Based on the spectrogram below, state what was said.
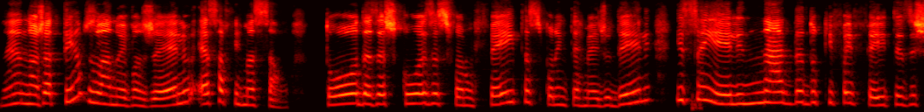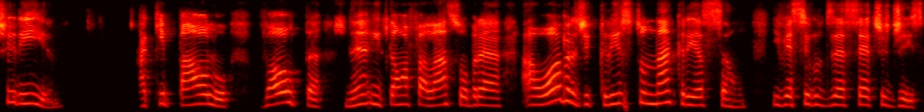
né, nós já temos lá no Evangelho essa afirmação: Todas as coisas foram feitas por intermédio dele, e sem ele nada do que foi feito existiria. Aqui Paulo volta, né, então a falar sobre a, a, obra de Cristo na criação. E versículo 17 diz:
